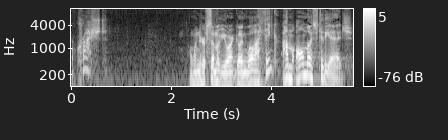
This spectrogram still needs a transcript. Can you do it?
or crushed. I wonder if some of you aren't going, Well, I think I'm almost to the edge.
